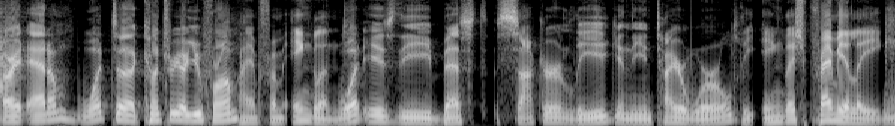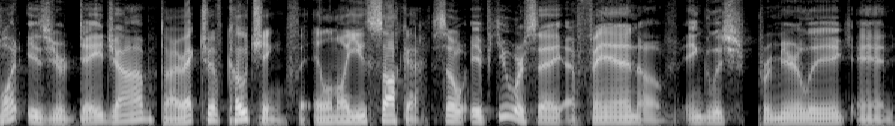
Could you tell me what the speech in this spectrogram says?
All right, Adam, what uh, country are you from? I am from England. What is the best soccer league in the entire world? The English Premier League. What is your day job? Director of Coaching for Illinois Youth Soccer. So, if you were, say, a fan of English Premier League and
